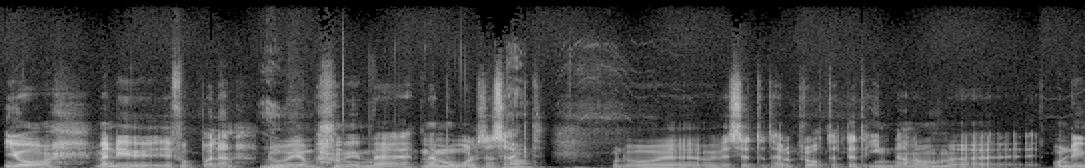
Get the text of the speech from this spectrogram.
Ja, men det är ju i fotbollen. Då jobbar vi med, med mål som sagt. Och då eh, har vi suttit här och pratat lite innan om eh, om det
